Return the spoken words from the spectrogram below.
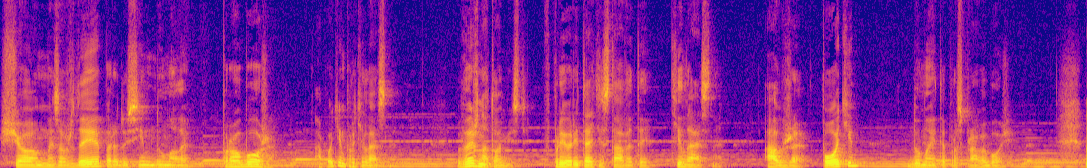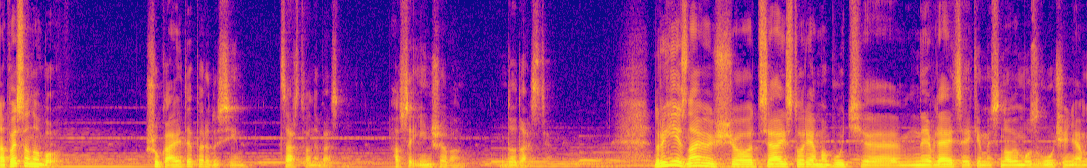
що ми завжди передусім думали про Боже, а потім про тілесне. Ви ж натомість в пріоритеті ставите тілесне, а вже потім думаєте про справи Божі. Написано бо шукайте передусім Царства Небесного, а все інше вам додасться. Дорогі, знаю, що ця історія, мабуть, е, не є якимось новим озвученням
